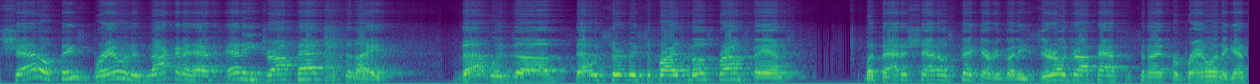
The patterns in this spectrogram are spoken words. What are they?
Shadow thinks Braylon is not going to have any drop passes tonight. That would uh, that would certainly surprise most Browns fans. But that is Shadow's pick, everybody. Zero drop passes tonight for Braylon against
